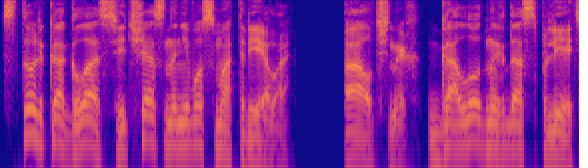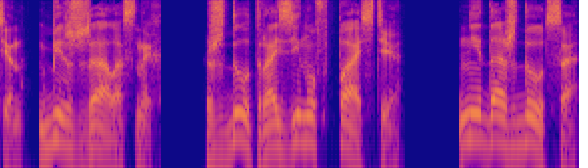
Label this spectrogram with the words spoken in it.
Столько глаз сейчас на него смотрело. Алчных, голодных до сплетен, безжалостных. Ждут разину в пасти. Не дождутся.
